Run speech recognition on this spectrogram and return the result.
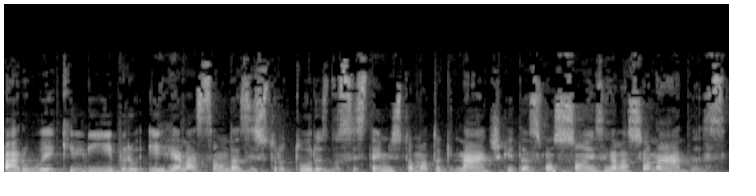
para o equilíbrio e relação das estruturas do sistema estomatognático e das funções relacionadas.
